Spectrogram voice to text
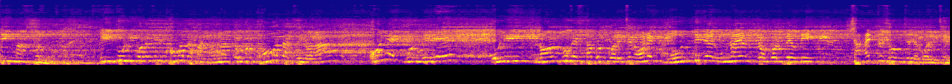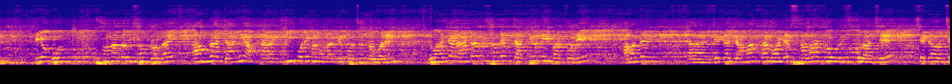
তিন মাস হলো। কিন্তু উনি কোনোদিন ক্ষমতা পান না ওনার যখন ক্ষমতা ছিল না অনেক মন্দিরে উনি নলকূপ স্থাপন করেছেন, অনেক মন্দিরের উন্নয়ন প্রকল্পে উনি সাহায্য সহযোগিতা করেছেন। প্রিয় সনাতনী সম্প্রদায়, আমরা জানি আপনারা কি পরিমাণ ওনাকে পছন্দ করেন। দু হাজার আঠারো সালের জাতীয় নির্বাচনে আমাদের যেটা জামান খান ওয়ার্ডের সালাহ স্কুল আছে, সেটা হচ্ছে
